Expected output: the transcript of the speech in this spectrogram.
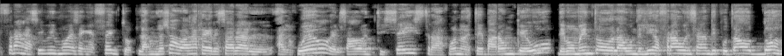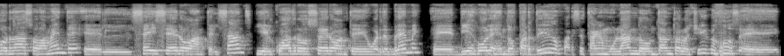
Fran, así mismo es, en efecto. Las muchachas van a regresar al, al, juego el sábado 26 tras, bueno, este parón que hubo. De momento, la Bundesliga Frauen se han disputado dos jornadas solamente, el 6-0 ante el Sanz y el 4-0 ante Werder Bremen. Eh, 10 goles en dos partidos, parece que están emulando un tanto a los chicos, eh,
